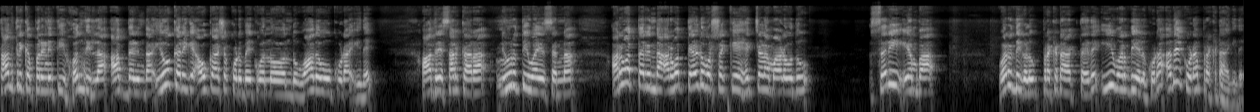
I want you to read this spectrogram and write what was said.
ತಾಂತ್ರಿಕ ಪರಿಣಿತಿ ಹೊಂದಿಲ್ಲ. ಆದ್ದರಿಂದ ಯುವಕರಿಗೆ ಅವಕಾಶ ಕೊಡಬೇಕು ಅನ್ನೋ ಒಂದು ವಾದವೂ ಕೂಡ ಇದೆ. ಆದರೆ ಸರ್ಕಾರ ನಿವೃತ್ತಿ ವಯಸ್ಸನ್ನು ಅರವತ್ತರಿಂದ ಅರವತ್ತೆರಡು ವರ್ಷಕ್ಕೆ ಹೆಚ್ಚಳ ಮಾಡುವುದು ಸರಿ ಎಂಬ ವರದಿಗಳು ಪ್ರಕಟ ಆಗ್ತಾ ಇದೆ. ಈ ವರದಿಯಲ್ಲೂ ಕೂಡ ಅದೇ ಕೂಡ ಪ್ರಕಟ ಆಗಿದೆ.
